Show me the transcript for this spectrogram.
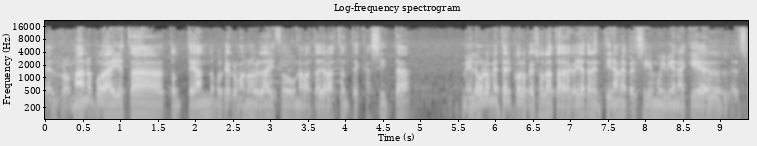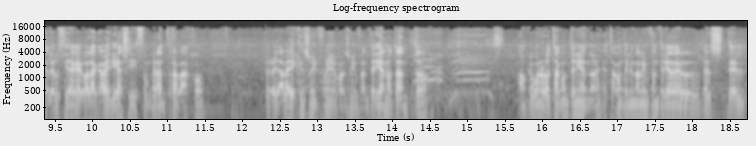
El romano, pues ahí está tonteando, porque el romano, la verdad, hizo una batalla bastante escasita. Me logro meter con lo que son la, caballería talentina. Me persigue muy bien aquí el, el Seleucida, que con la caballería sí hizo un gran trabajo. Pero ya veis que en su, con su infantería no tanto. Aunque bueno, lo está conteniendo, ¿eh? Está conteniendo la infantería del, del,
